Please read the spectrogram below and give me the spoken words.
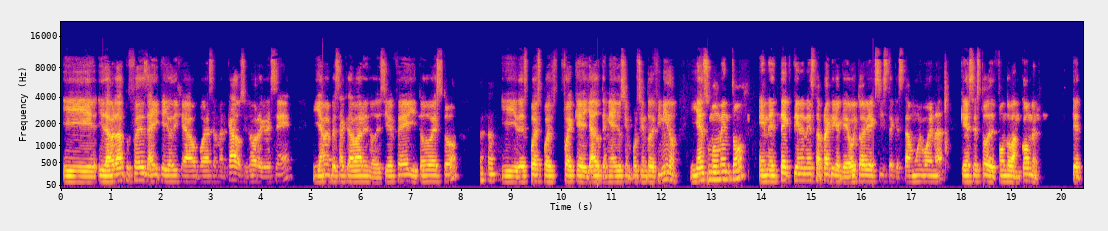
Y, y, la verdad, pues fue desde ahí que yo dije, ah, voy a hacer mercados. Y luego regresé y ya me empecé a clavar en lo de CFA y todo esto. Y después, pues fue que ya lo tenía yo 100% definido. Y ya en su momento, en el TEC tienen esta práctica que hoy todavía existe, que está muy buena, que es esto del fondo Bancomer, que,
